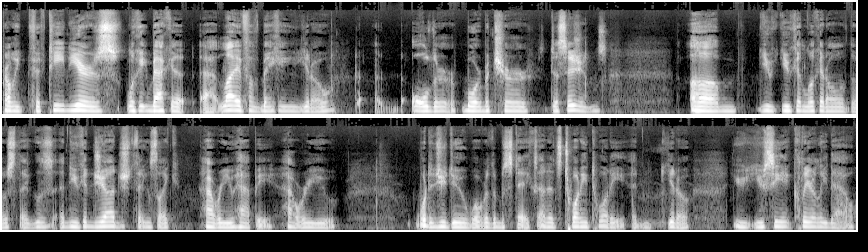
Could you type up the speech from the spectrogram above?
probably 15 years looking back at, at life of making you know older, more mature decisions. Um, you you can look at all of those things and you can judge things like how were you happy, how were you what did you do? What were the mistakes? And it's 2020, and you know, you you see it clearly now,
